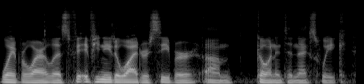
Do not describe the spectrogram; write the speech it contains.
waiver wire list if you need a wide receiver um, going into next week.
